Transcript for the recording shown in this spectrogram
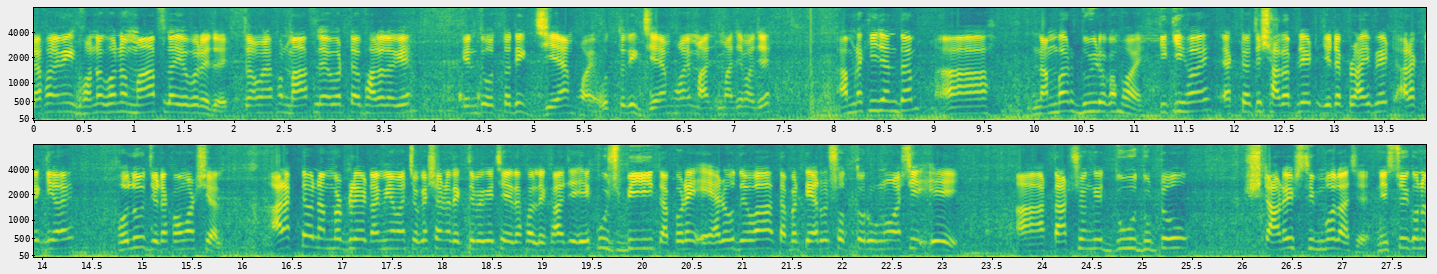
এখন আমি ঘন ঘন মা ফ্লাইওভারে যাই। তো আমার এখন মা ফ্লাইওভারটা ভালো লাগে, কিন্তু অত্যাধিক জ্যাম হয়, অত্যাধিক জ্যাম হয় মাঝ- মাঝে আমরা কি জানতাম? নাম্বার দুই রকম হয়। কি কি হয়? একটা হচ্ছে সাদা প্লেট যেটা প্রাইভেট আর একটা কী হয়? হলুদ, যেটা কমার্শিয়াল আর একটাও নাম্বার প্লেট আমি আমার চোখের সামনে দেখতে পেয়ে গেছি। দেখো, লেখা আছে একুশ বি, তারপরে অ্যারো দেওয়া, তারপরে তেরো, সত্তর, উনআশি এ আর তার সঙ্গে দু, দুটো স্টারের সিম্বল আছে। নিশ্চয়ই কোনো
